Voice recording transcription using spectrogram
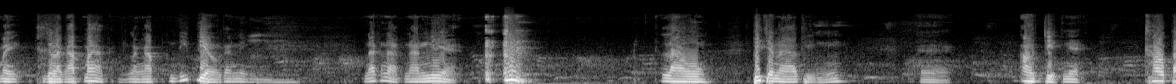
ไม่ไม่ระงับมากระงับนิดเดียวนั่นเองอืมณขนาดนั้นเนี่ย เราพิจารณาถึงเอ่อเอาจิตเนี่ยเข้าไป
